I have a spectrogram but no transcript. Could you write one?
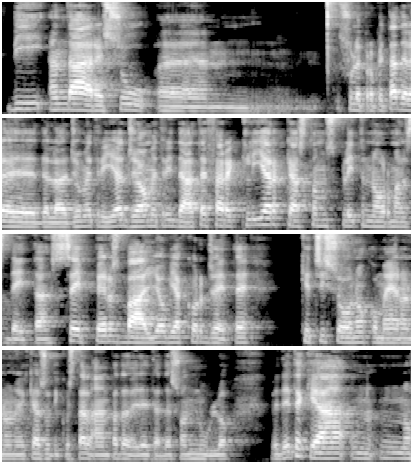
di andare su... Ehm, sulle proprietà delle, della geometria, geometry data e fare clear custom split normals data. Se per sbaglio vi accorgete che ci sono, come erano nel caso di questa lampada, vedete adesso annullo, vedete che, ha un, uno,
